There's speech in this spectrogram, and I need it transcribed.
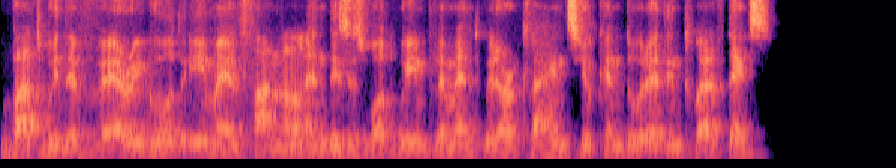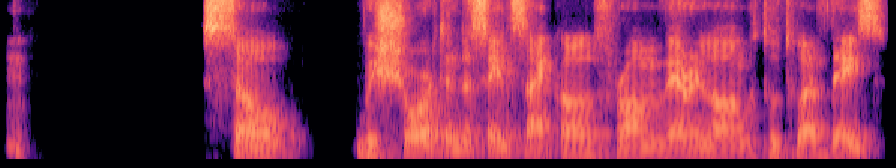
But with a very good email funnel, and this is what we implement with our clients, you can do that in 12 days. So we shorten the sales cycle from very long to 12 days.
